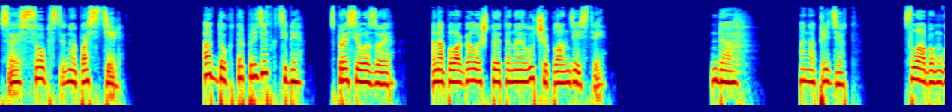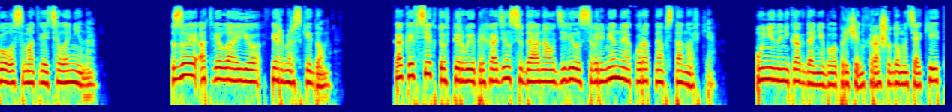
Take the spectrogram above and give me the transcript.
в свою собственную постель?» «А доктор придет к тебе?» — спросила Зоя. Она полагала, что это наилучший план действий. «Да, она придет», — слабым голосом ответила Нина. Зоя отвела ее в фермерский дом. Как и все, кто впервые приходил сюда, она удивилась современной аккуратной обстановке. У Нины никогда не было причин хорошо думать о Кейт,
